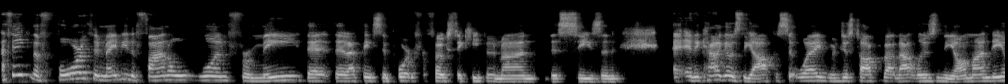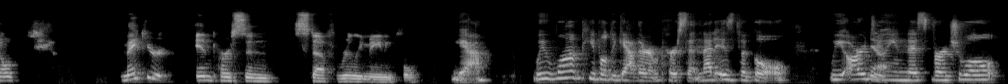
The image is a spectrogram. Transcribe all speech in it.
I think the fourth and maybe the final one for me that, that I think is important for folks to keep in mind this season, and it kind of goes the opposite way. We just talked about not losing the online deal. Make your in-person stuff really meaningful. Yeah. We want people to gather in person. That is the goal. We are doing this virtual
